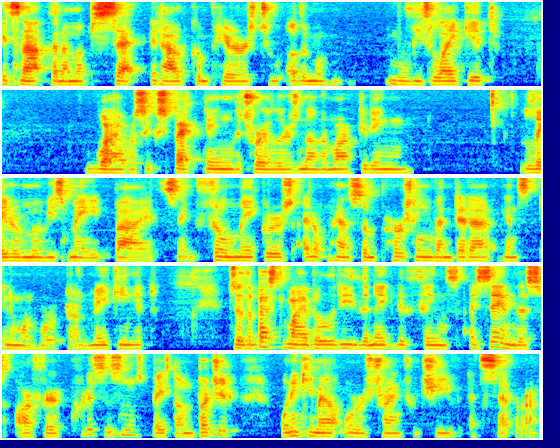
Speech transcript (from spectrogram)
It's not that I'm upset at how it compares to other mo movies like it, what I was expecting, the trailers and other marketing, later movies made by the same filmmakers. I don't have some personal vendetta against anyone who worked on making it. To the best of my ability, the negative things I say in this are fair criticisms based on budget, when it came out, what it was trying to achieve, etc.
